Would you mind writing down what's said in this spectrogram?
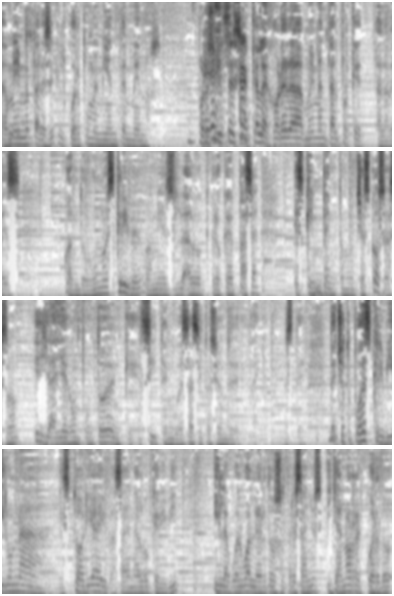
a mí me parece que el cuerpo me miente menos. Por eso yo te decía que a lo mejor era muy mental porque a la vez cuando uno escribe, o a mí es algo que creo que pasa, es que invento muchas cosas, ¿no? Y ya llega un punto en que sí tengo esa situación de, este, de hecho, te puedo escribir una historia y basada en algo que viví y la vuelvo a leer dos o tres años y ya no recuerdo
